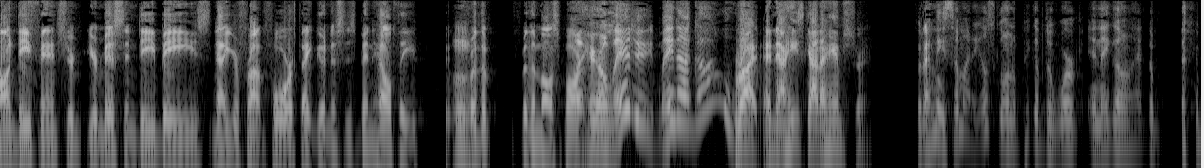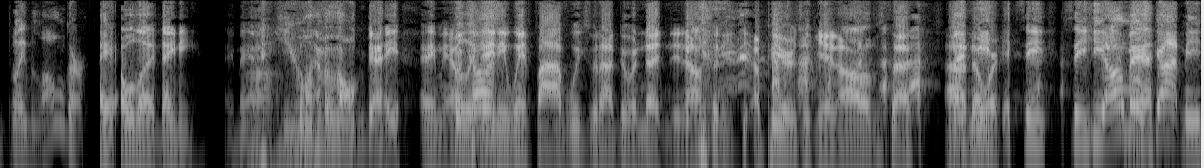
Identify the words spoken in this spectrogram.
on defense, you're you're missing DBs. Now your front four, thank goodness, has been healthy for the for the most But part. Harold Landry may not go. Right, and now he's got a hamstring. So that means somebody else going to pick up the work and they're going to have to play longer. Hey, Ola Adeniyi. Hey man, Oh. you gonna have a long day. Hey, man, Because- Ola Adeniyi went five weeks without doing nothing. Then all of a sudden he appears again all of a sudden out of nowhere. See, see, he almost Man. got me.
